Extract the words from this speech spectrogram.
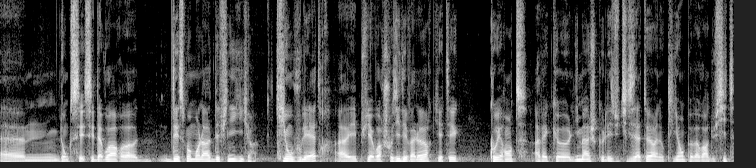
Donc c'est d'avoir dès ce moment-là défini qui on voulait être et puis avoir choisi des valeurs qui étaient cohérentes avec l'image que les utilisateurs et nos clients peuvent avoir du site.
